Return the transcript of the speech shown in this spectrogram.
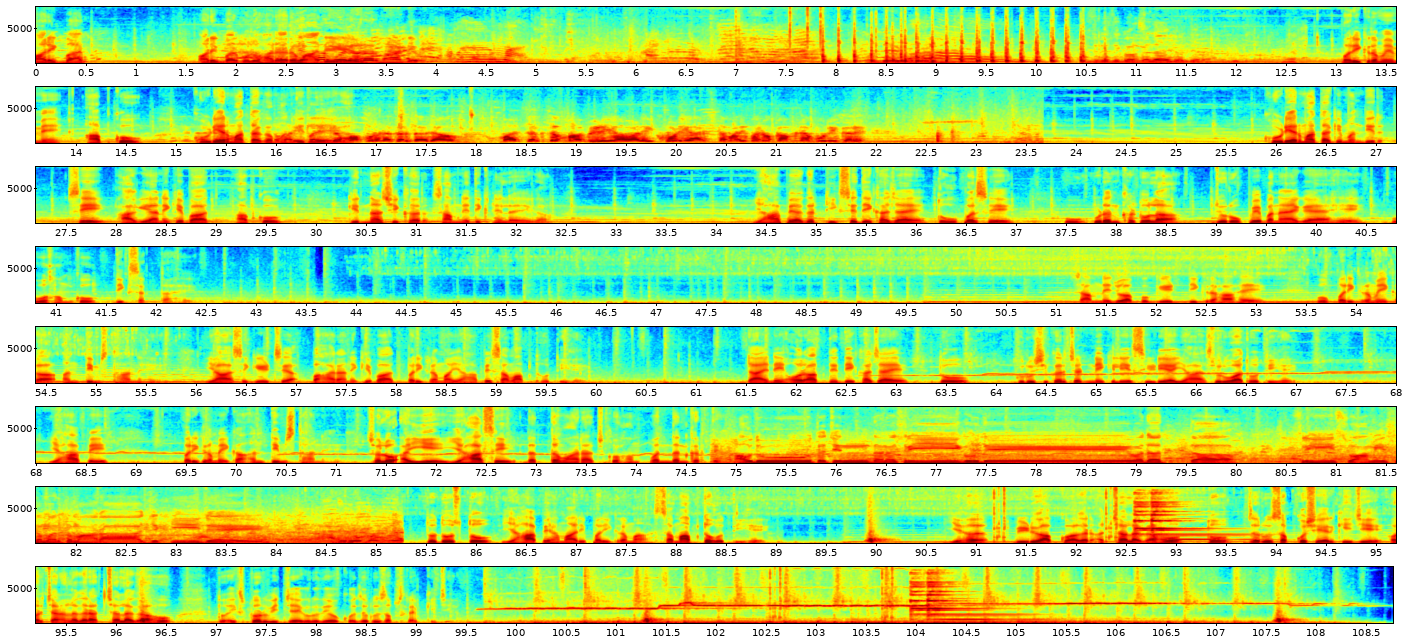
और एक बार और एक बार बोलो हर हर महादेव। हर हर महादेव। दूसरे जगह पे जाएगा तेरा परिक्रमा में आपको खोडियार माता का मंदिर लगेगा પૂર્ણ કરતા જાઓ માં જગદંબા ભેળિયાવાળી ખોડિયાર તમારી મનોકામના પૂરી કરે खोडियार माता के मंदिर से आगे आने के बाद आपको गिरनार शिखर सामने दिखने लगेगा यहाँ पे अगर ठीक से देखा जाए तो ऊपर से उ- उड़न खटोला जो रोपवे बनाया गया है वो हमको दिख सकता है। सामने जो आपको गेट दिख रहा है, वो परिक्रमा का अंतिम स्थान है। यहाँ से गेट से बाहर आने के बाद परिक्रमा यहाँ पे समाप्त होती है। दाहिने और आपने देखा जाए तो गुरु शिखर चढ़ने के लिए सीढ़ियाँ यहाँ शुरुआत होती है। यहाँ पे परिक्रमा का अंतिम स्थान है। चलो आइए यहाँ से दत्त महाराज को हम वंदन करते हैं। अवधूत चिंतन श्री गुरुदेव दत्त। श्री स्वामी समर्थ महाराज की जय। तो दोस्तों यहाँ पे हमारी परिक्रमा समाप्त होती है। यह वीडियो आपको अगर अच्छा लगा हो तो ज़रूर सबको शेयर कीजिए और चैनल अगर अच्छा लगा हो तो एक्सप्लोर विद जय गुरुदेव को ज़रूर सब्सक्राइब कीजिए।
